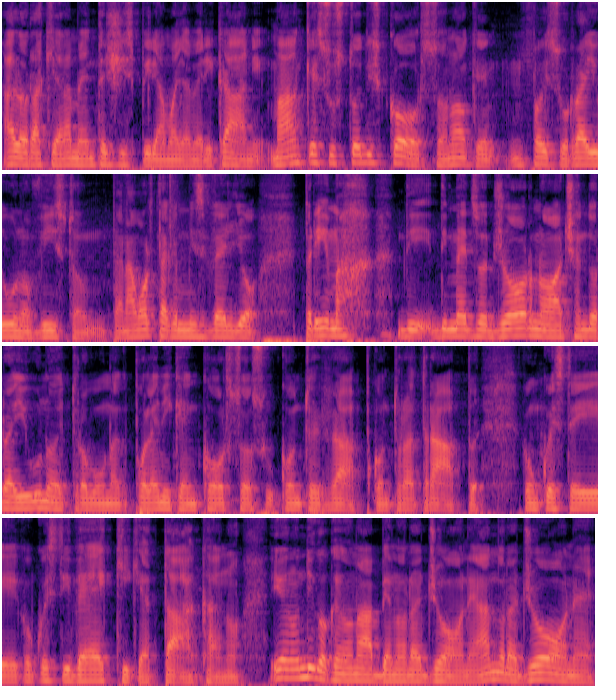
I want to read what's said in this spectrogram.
allora chiaramente ci ispiriamo agli americani. Ma anche su sto discorso, no? che poi su Rai 1 ho visto, per una volta che mi sveglio prima di, di mezzogiorno accendo Rai 1 e trovo una polemica in corso su, contro il rap, contro la trap, con, queste, con, questi vecchi che attaccano. Io non dico che non abbiano ragione, hanno ragione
